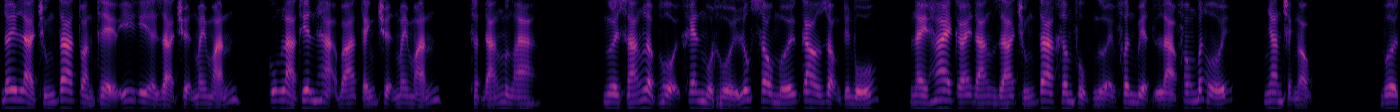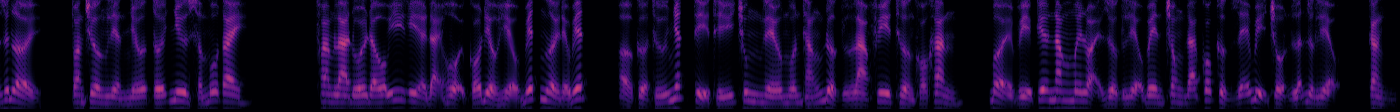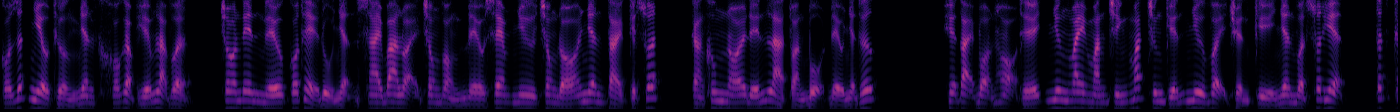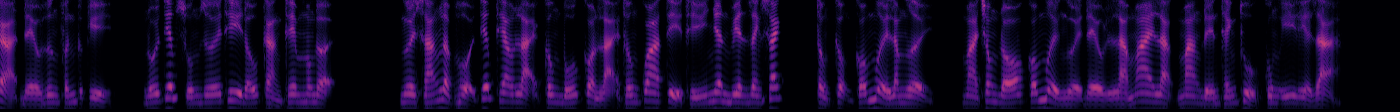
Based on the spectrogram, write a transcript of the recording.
Đây là chúng ta toàn thể y y giả chuyện may mắn, cũng là thiên hạ bá tánh chuyện may mắn, thật đáng mừng a. Người sáng lập hội khen một hồi lúc sau mới cao giọng tuyên bố, này hai cái đáng giá chúng ta khâm phục người phân biệt là phong bất hối, nhan trạch ngọc. Vừa dứt lời, toàn trường liền nhớ tới như sấm vỗ tay. Phàm là đối đấu ý nghĩa đại hội có điều hiểu biết người đều biết, ở cửa thứ nhất tỷ thí chung nếu muốn thắng được là phi thường khó khăn, bởi vì kia 50 loại dược liệu bên trong đã có cực dễ bị trộn lẫn dược liệu, càng có rất nhiều thường nhân khó gặp hiếm lạ vật, cho nên nếu có thể đủ nhận sai ba loại trong vòng đều xem như trong đó nhân tài kết xuất, càng không nói đến là toàn bộ đều nhận thức. Hiện tại bọn họ thế nhưng may mắn chính mắt chứng kiến như vậy truyền kỳ nhân vật xuất hiện, tất cả đều hưng phấn cực kỳ, nối tiếp xuống dưới thi đấu càng thêm mong đợi. Người sáng lập hội tiếp theo lại công bố còn lại thông qua tỉ thí nhân viên danh sách, tổng cộng có 15 người, mà trong đó có 10 người đều là Mai Lạc mang đến thánh thủ cung y lìa giả.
